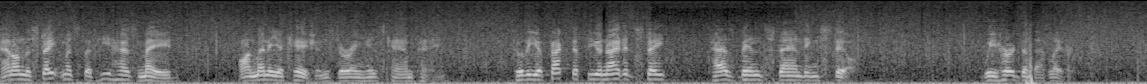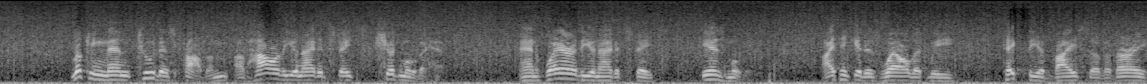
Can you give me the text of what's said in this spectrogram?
and on the statements that he has made on many occasions during his campaign to the effect that the United States has been standing still. We heard them that later. Looking then to this problem of how the United States should move ahead and where the United States is moving, I think it is well that we take the advice of a very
